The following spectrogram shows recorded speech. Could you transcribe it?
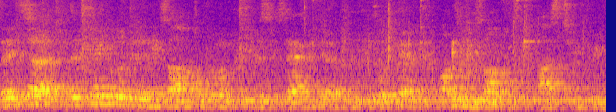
Let's, uh, let's take a look at an example from a previous exam here. We've looked at lots of examples the past two, three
